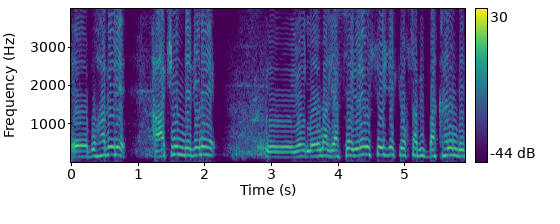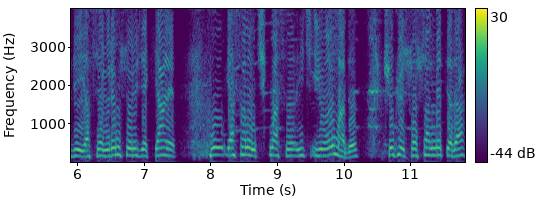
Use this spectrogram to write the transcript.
E, bu haberi hakimin dediğine normal yasaya göre mi söyleyecek yoksa bir bakanın dediği yasaya göre mi söyleyecek? Yani bu yasanın çıkması hiç iyi olmadı. Çünkü sosyal medyada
